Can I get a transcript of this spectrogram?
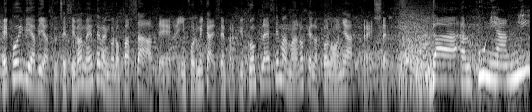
e poi via via successivamente vengono passate in formicai sempre più complessi man mano che la colonia cresce. Da alcuni anni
